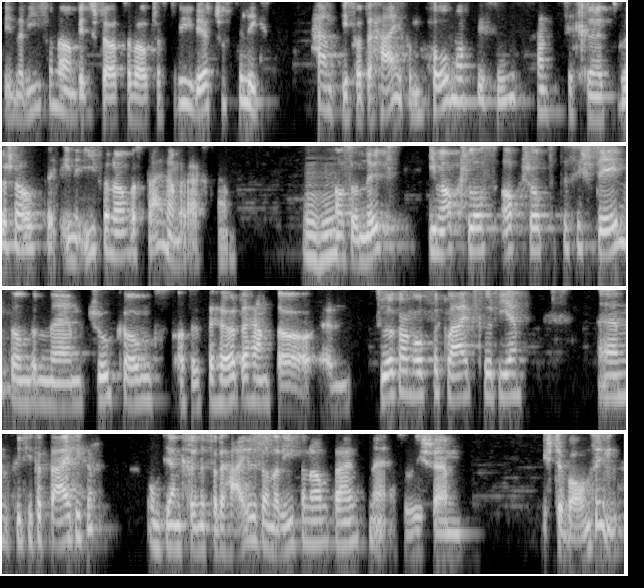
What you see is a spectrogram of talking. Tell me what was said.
bei einer Einvernahme bei der Staatsanwaltschaft 3 Wirtschaftsdelikt haben die von daheim, vom Homeoffice aus, haben sie sich können zuschalten in eine Einvernahme, was Teilnahmerecht haben. Mhm. Also nicht im Abschluss abgeschotteten System, sondern ähm, TrueConf oder die Behörden haben da einen Zugang offengelegt für die, ähm, für die Verteidiger. Und die haben können von daheim aus an einer Einvernahme teilnehmen. Also das ist, ähm, ist der Wahnsinn.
